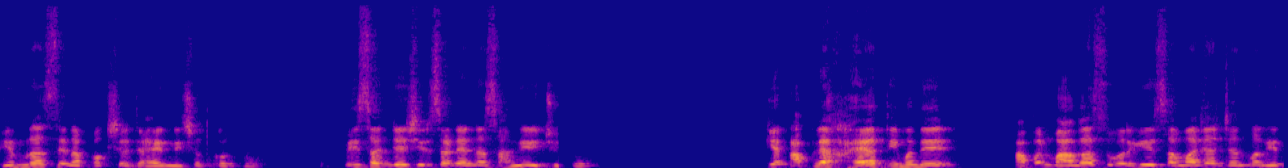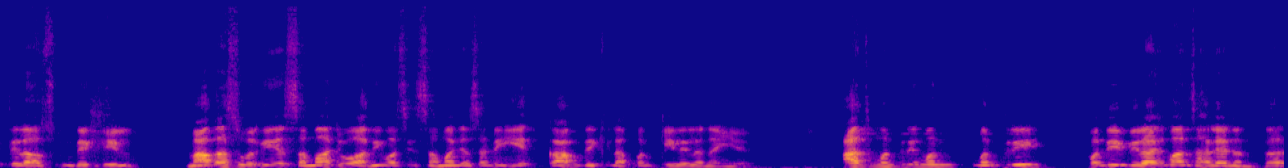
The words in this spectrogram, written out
भीमराज सेना पक्ष जाहीर निषेध करतो. मी संजय शिरसाट यांना सांगू इच्छितो की आपल्या हयातीमध्ये आपण मागासवर्गीय समाजात जन्म घेतलेला असून देखील मागासवर्गीय समाज व आदिवासी समाजासाठी एक काम देखील आपण केलेलं नाहीये. आज मंत्री मन- मंत्री पदी विराजमान झाल्यानंतर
